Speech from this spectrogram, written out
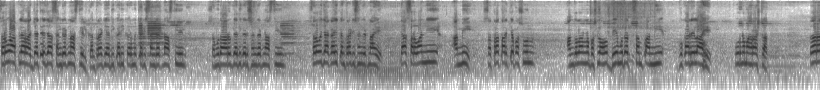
सर्व आपल्या राज्याच्या ज्या संघटना असतील कंत्राटी अधिकारी कर्मचारी संघटना असतील समुदाय आरोग्य अधिकारी संघटना असतील सर्व ज्या काही कंत्राटी संघटना आहे त्या सर्वांनी आम्ही सतरा तारखेपासून आंदोलनाला बसलो आहोत. बेमुदत संप आम्ही पुकारलेला आहे पूर्ण महाराष्ट्रात. तर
